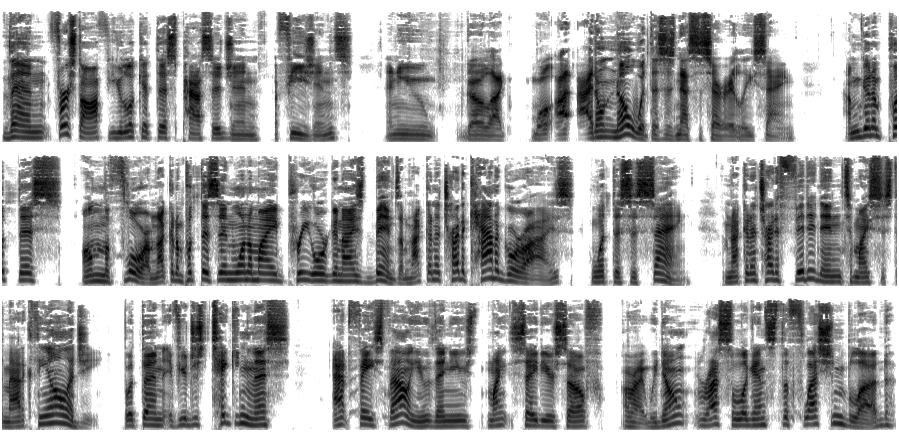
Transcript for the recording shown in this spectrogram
Then, first off, you look at this passage in Ephesians and you go like, well, I, I don't know what this is necessarily saying. I'm gonna put this on the floor. I'm not gonna put this in one of my pre-organized bins. I'm not gonna try to categorize what this is saying. I'm not gonna try to fit it into my systematic theology. But then if you're just taking this at face value, then you might say to yourself, all right, we don't wrestle against the flesh and blood,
